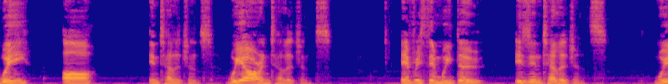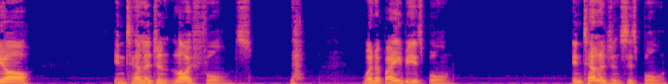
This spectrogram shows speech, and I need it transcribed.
We are intelligence. We are intelligence. Everything we do is intelligence. We are intelligent life forms. when a baby is born, intelligence is born.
